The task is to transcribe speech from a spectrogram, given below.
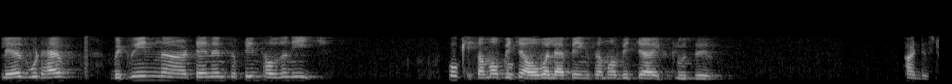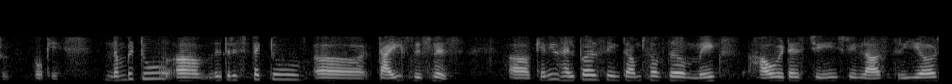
players would have between uh, 10 and 15,000 each. Okay. Some of which okay. are overlapping, some of which are exclusive. Understood. Okay. Number two, uh, with respect to uh, tiles business, uh, can you help us in terms of the mix, how it has changed in last three years,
